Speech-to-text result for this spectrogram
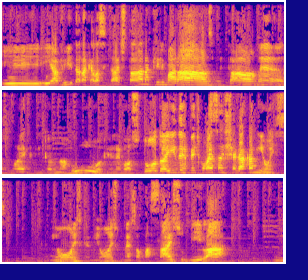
E, e a vida daquela cidade tá naquele marasmo e tal, né? Os moleques brincando na rua, aquele negócio todo. Aí de repente começa a chegar caminhões. Caminhões, caminhões começam a passar e subir lá um,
